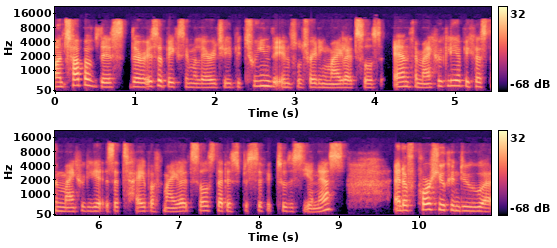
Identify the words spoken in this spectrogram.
on top of this, there is a big similarity between the infiltrating myeloid cells and the microglia because the microglia is a type of myeloid cells that is specific to the CNS. And of course, you can do uh,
